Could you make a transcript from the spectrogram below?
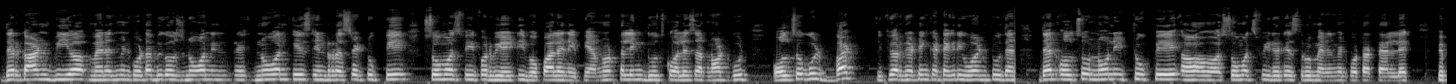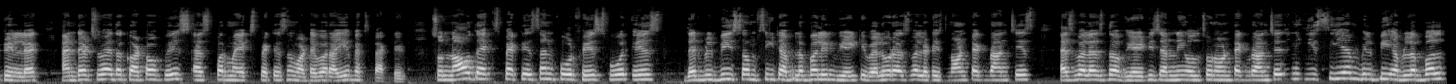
there can't be a management quota because no one in, no one is interested to pay so much fee for VIT Bhopal and AP. I'm not telling those colleges are not good, also good, but if you are getting category 1 2 then then also no need to pay uh, so much fee that is through management quota 10 lakh 15 lakh and that's why the cutoff is as per my expectation whatever i have expected so now the expectation for phase 4 is there will be some seat available in VIT Vellore as well. That is non-tech branches as well as the VIT Chennai also non-tech branches. And ECM will be available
